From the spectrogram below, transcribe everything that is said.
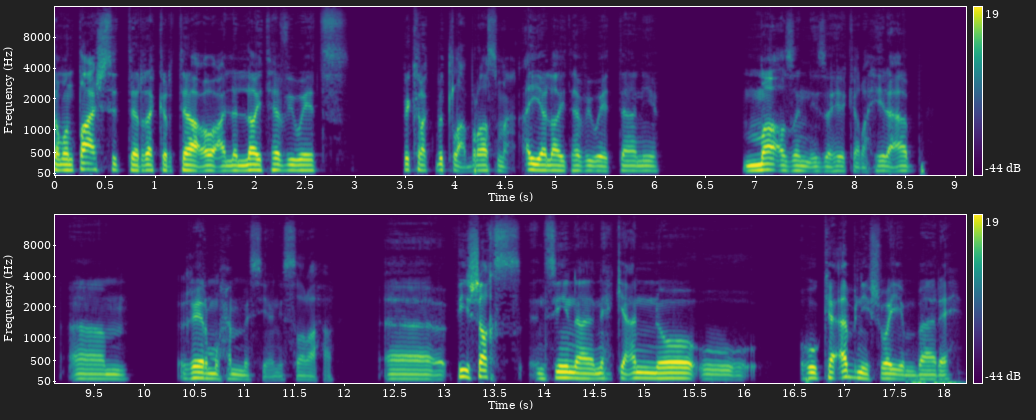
18 6 ال record تاعه على ال light heavyweights فكرك بيطلع براس مع أي light heavyweight تاني. ما أظن إذا هيك راح يلعب. غير محمس يعني الصراحة. أه في شخص نسينا نحكي عنه وهو كأبني شوي امبارح.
